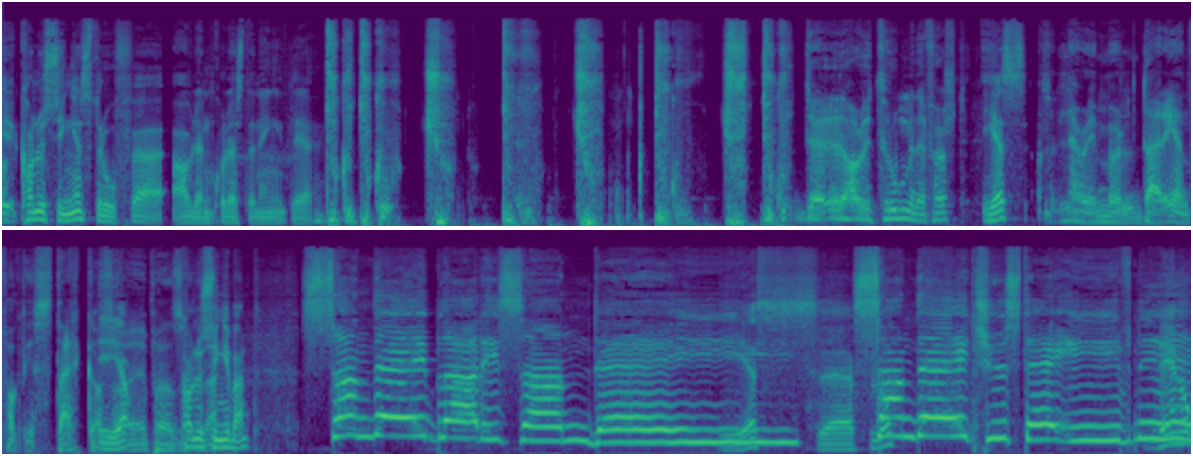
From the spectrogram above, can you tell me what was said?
Vi- Kan du synge en strofe av den, hvordan den egentlig er? Der har du trommene først. Yes. Altså, Larry Mullen, der er han faktisk sterk. Altså, Ja. på den Kan du synge. Bent? Sunday, bloody Sunday. Yes, uh. Sunday, Tuesday evening. Det er nok.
